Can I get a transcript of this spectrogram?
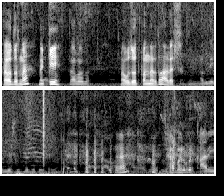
चालवतोस ना? नक्की? चालवतो. बाबू जोत पण धरतो आडस. अगदी व्यवस्थित पद्धतीने. हा? त्याबरोबर खारी.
